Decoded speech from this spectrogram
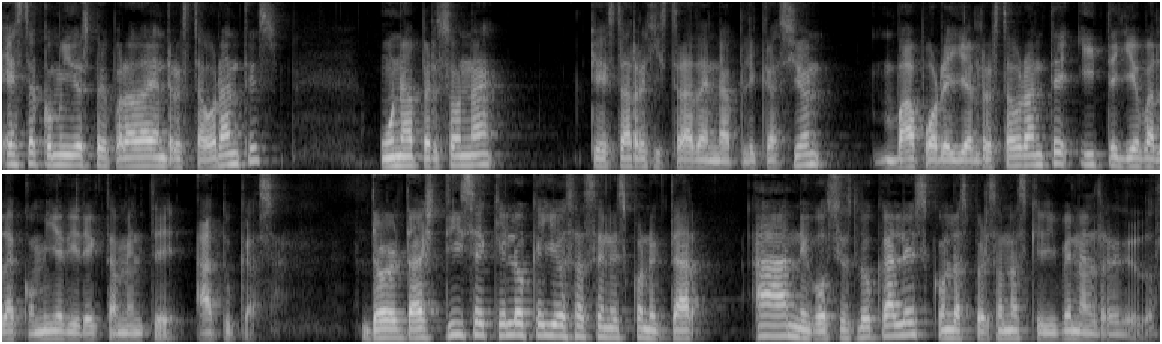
Esta comida es preparada en restaurantes. Una persona que está registrada en la aplicación va por ella al restaurante y te lleva la comida directamente a tu casa. DoorDash dice que lo que ellos hacen es conectar a negocios locales con las personas que viven alrededor.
